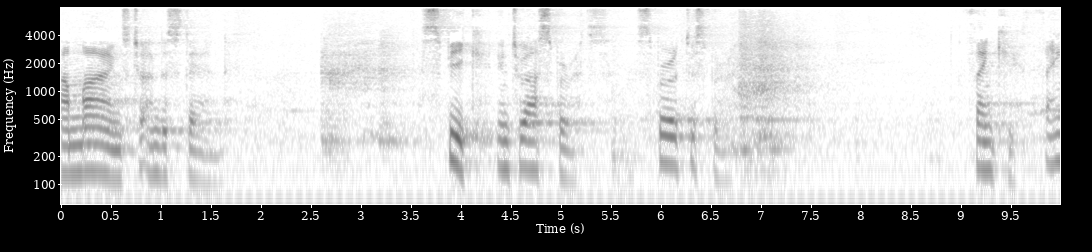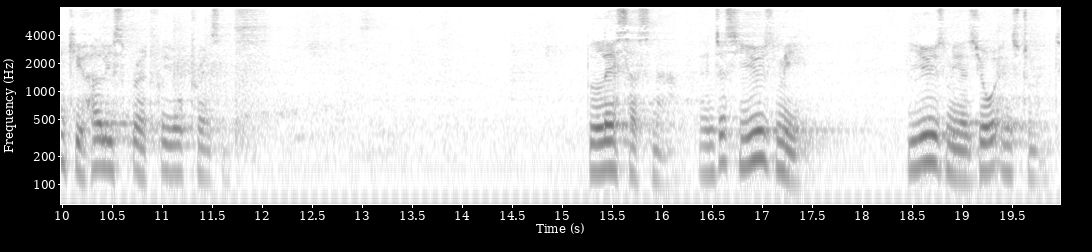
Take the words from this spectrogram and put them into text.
our minds to understand. Speak into our spirits, spirit to spirit. Thank you. Thank you, Holy Spirit, for your presence. Bless us now. And just use me. Use me as your instrument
